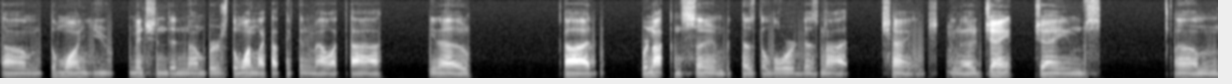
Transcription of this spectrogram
um, the one you mentioned in numbers the one like i think in malachi you know god we're not consumed because the lord does not change. You know, James, um,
